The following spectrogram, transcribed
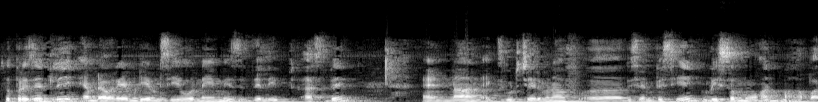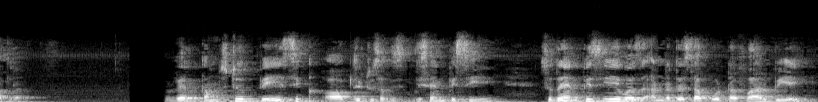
So presently, our MD and CEO name is Dilip Asbe and non-executive chairman of uh, this NPCA, Biswamohan Mahapatra. When it comes to basic objectives of this, this NPCA, so the NPCA was under the support of RBI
